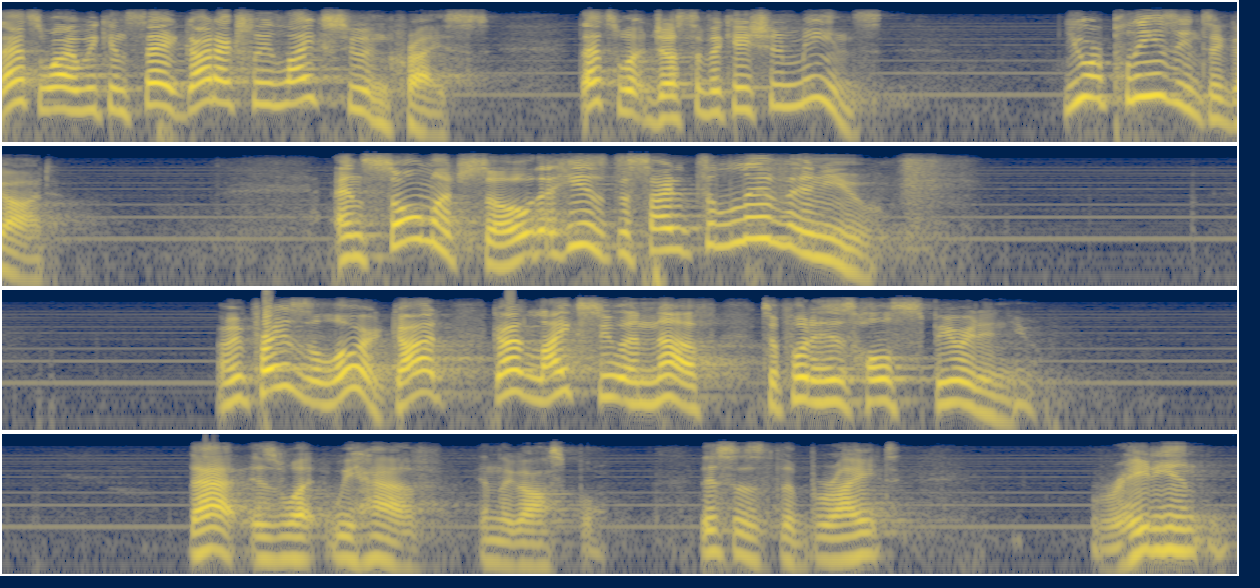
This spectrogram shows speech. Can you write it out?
That's why we can say, God actually likes you in Christ. That's what justification means. You are pleasing to God. And so much so that He has decided to live in you. I mean, praise the Lord. God, God likes you enough to put His whole Spirit in you. That is what we have in the gospel. This is the bright, radiant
